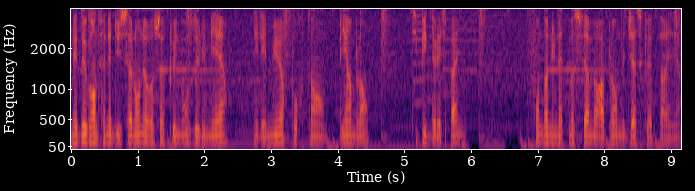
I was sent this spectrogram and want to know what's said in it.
Mes deux grandes fenêtres du salon ne reçoivent plus une once de lumière, et les murs, pourtant bien blancs, typiques de l'Espagne, fondent dans une atmosphère me rappelant des jazz clubs parisiens.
